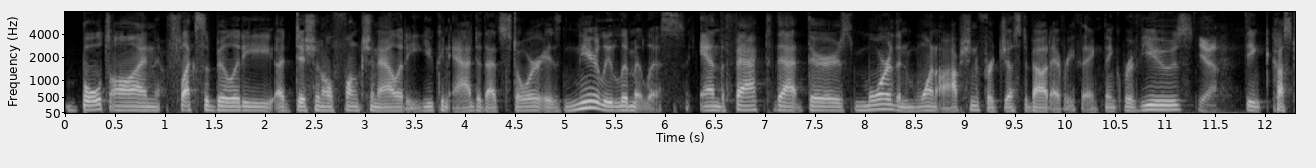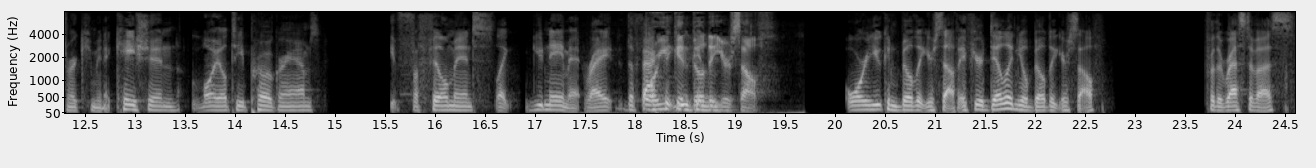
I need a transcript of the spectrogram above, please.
bolt on flexibility, additional functionality you can add to that store is nearly limitless. And the fact that there's more than one option for just about everything. Think reviews, yeah. think customer communication, loyalty programs, fulfillment, like you name it, right? The fact or you can you build can, it yourself or you can build it yourself. If you're Dylan, you'll build it yourself. for the rest of us,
